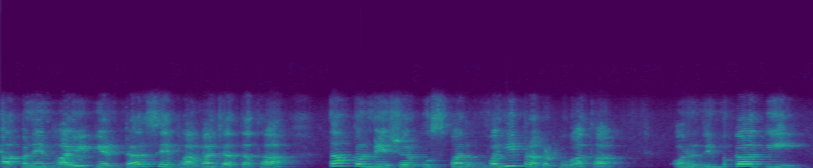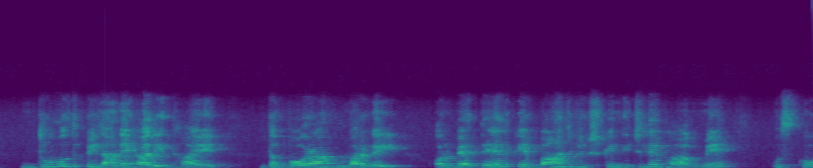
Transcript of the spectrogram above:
अपने भाई के डर से भागा जाता था, तब परमेश्वर उस पर वही प्रकट हुआ था और रिबका की दूध पिलाने हारी धाए दबोरा मर गई और बैतेल के बांझ वृक्ष के निचले भाग में उसको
